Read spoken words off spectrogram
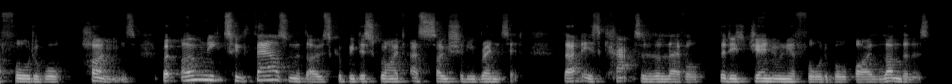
affordable homes, but only 2,000 of those could be described as socially rented. That is capped at a level that is genuinely affordable by Londoners.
